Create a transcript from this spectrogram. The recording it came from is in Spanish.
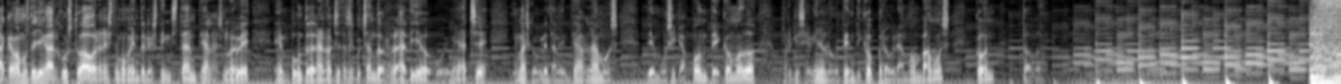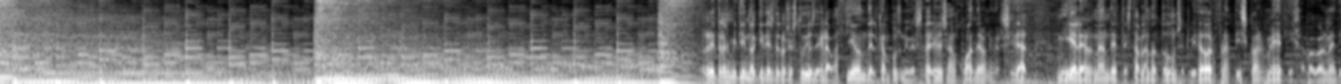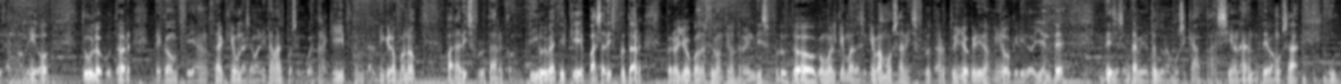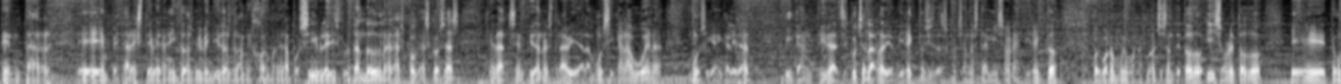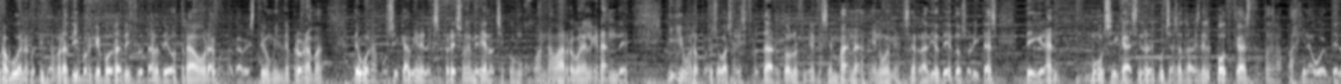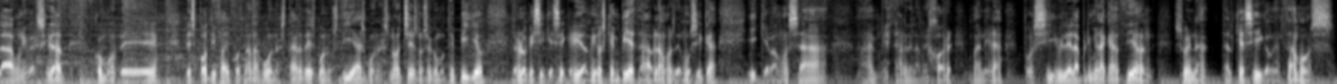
Acabamos de llegar justo ahora, en este momento, en este instante, a las 9 en punto de la noche. Estás escuchando Radio UMH y más concretamente hablamos de música. Ponte cómodo porque se viene un auténtico programón. Vamos con todo. Retransmitiendo aquí desde los estudios de grabación del campus universitario de San Juan de la Universidad Miguel Hernández, te está hablando todo un servidor, Francisco Almez, hija Paco Almez, hija tu amigo, tu locutor de confianza, que una semanita más pues se encuentra aquí frente al micrófono para disfrutar contigo. Iba a decir que vas a disfrutar, pero yo cuando estoy contigo también disfruto como el que más, así que vamos a disfrutar tú y yo, querido amigo, querido oyente, de 60 minutos de una música apasionante. Vamos a intentar eh, empezar este veranito 2022 de la mejor manera posible, disfrutando de una de las pocas cosas que dan sentido a nuestra vida, la música, la buena música en calidad y cantidad. Si escuchas la radio en directo, si estás escuchando esta emisora en directo, pues bueno, muy buenas noches ante todo y sobre todo eh, tengo una buena noticia para ti porque podrás disfrutar de otra hora cuando acabe este humilde programa de buena música. Viene el expreso de medianoche con Juan Navarro, con el grande y bueno, pues eso vas a disfrutar todos los fines de semana en UMH Radio de dos horitas de gran música. Si nos escuchas a través del podcast, tanto de la página web de la universidad como de, de Spotify, pues nada, buenas tardes, buenos días, buenas noches, no sé cómo te pillo pero lo que sí que sé, querido amigos, que empieza, hablamos de música y que vamos a, a empezar de la mejor manera posible. La primera canción suena tal que así, comenzamos.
